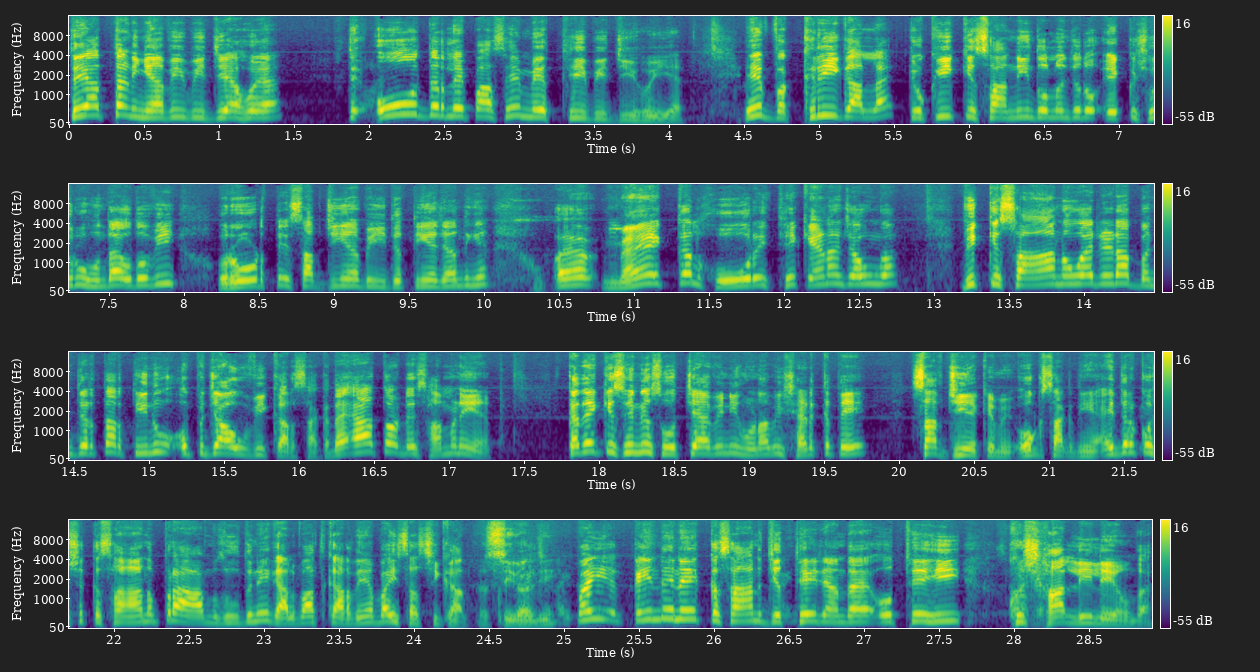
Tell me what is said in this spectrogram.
ਤੇ ਆ ਧਨੀਆ ਵੀ ਬੀਜਿਆ ਹੋਇਆ। ਤੇ ਉਹ ਉਧਰਲੇ ਪਾਸੇ ਮੇਥੀ ਬੀਜੀ ਹੋਈ ਹੈ। ਇਹ ਵੱਖਰੀ ਗੱਲ ਹੈ ਕਿਉਂਕਿ ਕਿਸਾਨੀ ਅੰਦੋਲਨ ਜਦੋਂ ਇੱਕ ਸ਼ੁਰੂ ਹੁੰਦਾ ਉਦੋਂ ਵੀ ਰੋਡ ਤੇ ਸਬਜ਼ੀਆਂ ਬੀਜ ਦਿੱਤੀਆਂ ਜਾਂਦੀਆਂ। ਮੈਂ ਇੱਕ ਗੱਲ ਹੋਰ ਇੱਥੇ ਕਹਿਣਾ ਚਾਹੂੰਗਾ ਵੀ ਕਿਸਾਨ ਉਹ ਹੈ ਜਿਹੜਾ ਬੰਜਰ ਧਰਤੀ ਨੂੰ ਉਪਜਾਊ ਵੀ ਕਰ ਸਕਦਾ ਹੈ। ਇਹ ਤੁਹਾਡੇ ਸਾਹਮਣੇ ਹੈ। ਕਦੇ ਕਿਸੇ ਨੇ ਸੋਚਿਆ ਵੀ ਨਹੀਂ ਹੋਣਾ ਵੀ ਸੜਕ ਤੇ ਸਬਜ਼ੀਆਂ ਕਿਵੇਂ ਉੱਗ ਸਕਦੀਆਂ। ਇੱਧਰ ਕੁਝ ਕਿਸਾਨ ਭਰਾ ਮੌਜੂਦ ਨੇ ਗੱਲਬਾਤ ਕਰਦੇ ਆ ਬਾਈ ਸਤਿ ਸ਼੍ਰੀ ਅਕਾਲ। ਸਤਿ ਸ਼੍ਰੀ ਅਕਾਲ ਜੀ। ਭਾਈ ਕਹਿੰਦੇ ਨੇ ਕਿਸਾਨ ਜਿੱਥੇ ਜਾਂਦਾ ਹੈ ਉੱਥੇ ਹੀ ਖੁਸ਼ਹਾਲੀ ਲੈ ਆਉਂਦਾ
